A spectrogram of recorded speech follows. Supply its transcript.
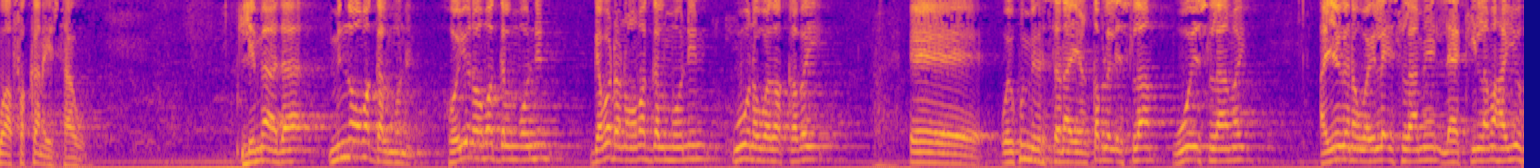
waa fakanaysaa limaada midna oma galmoonin hooyana oma galmoonin gabadhan ooma galmoonin wuuna wada qabay way ku mehersanaayeen qabla اlislaam wuu islaamay ayagana way la islaameen laakiin lama hayo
